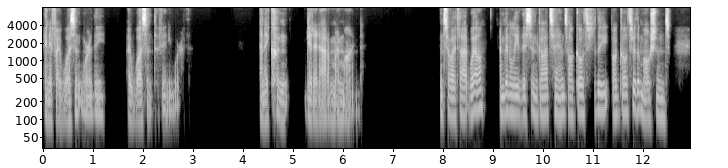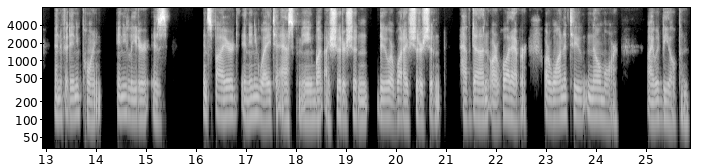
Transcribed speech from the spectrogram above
And if I wasn't worthy, I wasn't of any worth. And I couldn't get it out of my mind. And so I thought, well, I'm going to leave this in God's hands. I'll go through the I'll go through the motions. And if at any point any leader is inspired in any way to ask me what I should or shouldn't do, or what I should or shouldn't have done, or whatever, or wanted to know more, I would be open.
